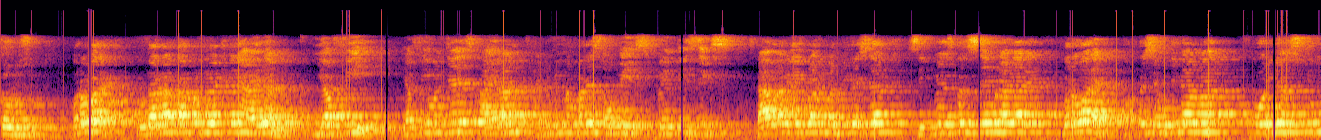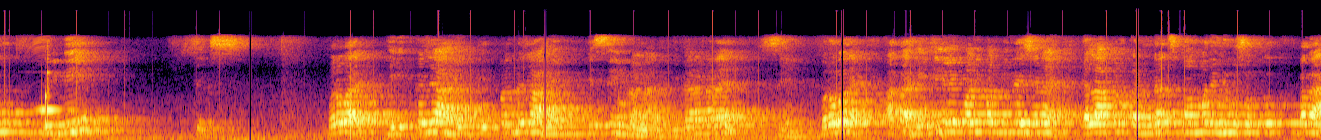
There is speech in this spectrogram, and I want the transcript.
करू शकतो. बरोबर आहे? उदाहरणार्थ आपण या ठिकाणी iron F E F E म्हणजेच आयरन ॲटॉमिक नंबर आहे सव्वीस ट्वेंटी सिक्स काय होणार? इलेक्ट्रॉनिक कॉन्फिगरेशन सिक्वेन्स तर सेम राहणार आहे. बरोबर आहे? फक्त शेवटी काय होणार? Four S two three D बरोबर आहे? हे इतकं जे आहे इथपर्यंत जे आहे ते सेम राहणार आहे. काय राहणार आहे? सेम बरोबर आहे? आता हे जे इलेक्ट्रॉनिक कॉन्फिगरेशन आहे त्याला आपण कंडन्स फॉर्ममध्ये लिहू शकतो. बघा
